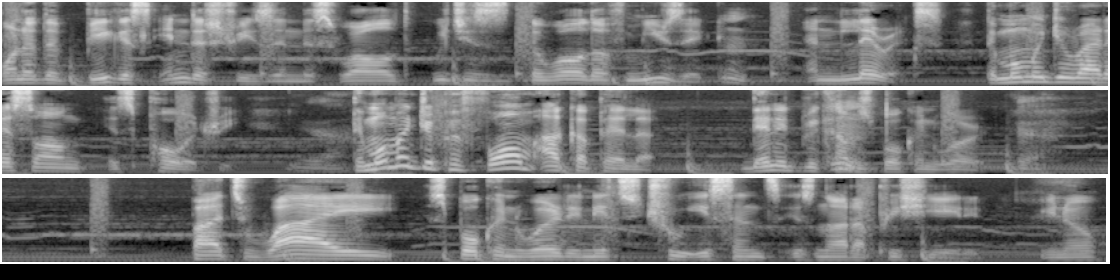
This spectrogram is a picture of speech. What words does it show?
one of the biggest industries in this world which is the world of music hmm. and lyrics. The moment you write a song it's poetry. Yeah. the moment you perform a cappella then it becomes hmm. spoken word. Yeah. But why spoken word in its true essence is not appreciated you know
